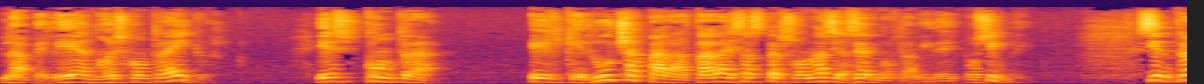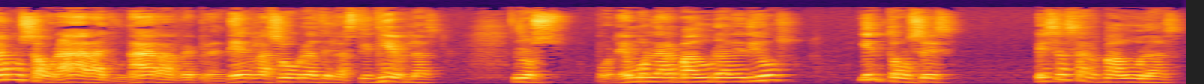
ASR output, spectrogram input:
la pelea no es contra ellos, es contra el que lucha para atar a esas personas y hacernos la vida imposible. Si entramos a orar, a ayudar, a reprender las obras de las tinieblas, nos ponemos la armadura de Dios y entonces esas armaduras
